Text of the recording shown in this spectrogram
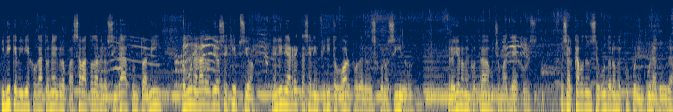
y vi que mi viejo gato negro pasaba a toda velocidad junto a mí como un alado dios egipcio, en línea recta hacia el infinito golfo de lo desconocido, pero yo no me encontraba mucho más lejos, pues al cabo de un segundo no me cupo ninguna duda.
